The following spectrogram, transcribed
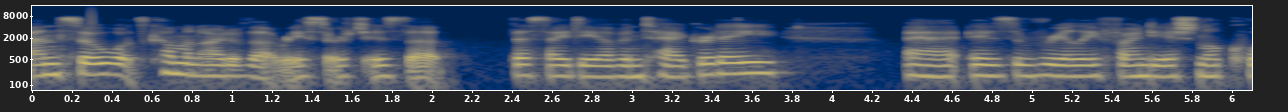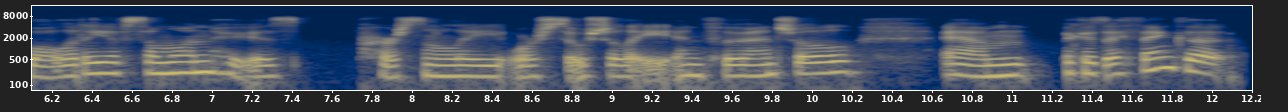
and so what's coming out of that research is that this idea of integrity uh, is a really foundational quality of someone who is personally or socially influential. Um, because I think that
